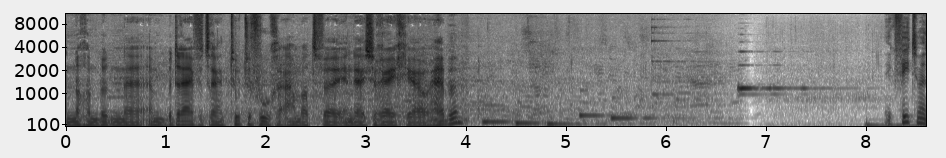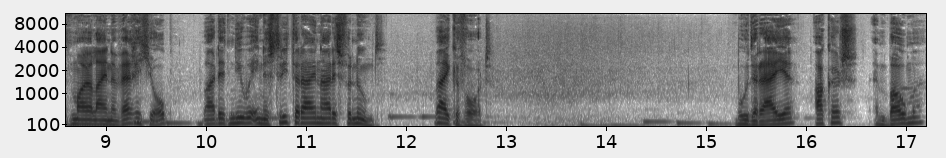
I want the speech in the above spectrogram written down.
nog een, be- een bedrijventerrein toe te voegen aan wat we in deze regio hebben. Ik fiets met Marjolein een weggetje op waar dit nieuwe industrieterrein naar is vernoemd. Wijkenvoort. Boerderijen, akkers en bomen,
